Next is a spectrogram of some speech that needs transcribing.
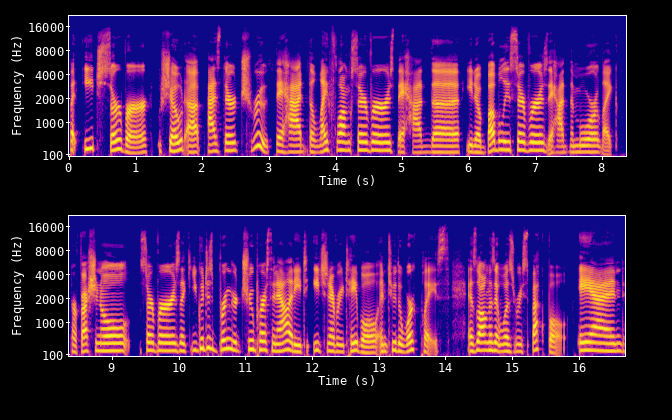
but each server showed up as their truth. They had the lifelong servers, they had the, you know, bubbly servers, they had the more like professional servers. Like you could just bring your true personality to each and every table and to the workplace as long as it was respectful. And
